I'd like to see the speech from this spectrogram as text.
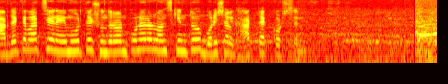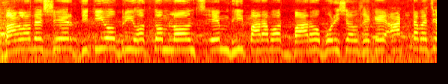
আর দেখতে পাচ্ছেন, এই মুহূর্তে সুন্দরবন পনেরো লঞ্চ কিন্তু বরিশাল ঘাট ত্যাগ করছেন। বাংলাদেশের দ্বিতীয় বৃহত্তম লঞ্চ এম ভি পারাবত বারো বরিশাল থেকে আটটা বেজে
